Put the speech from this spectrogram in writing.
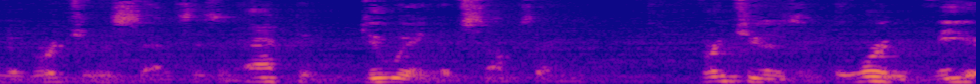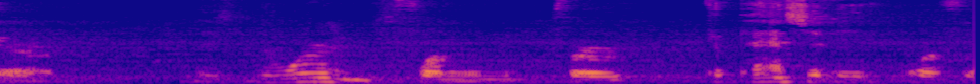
in a virtuous sense, is an act of doing of something. Virtue is the word vir is the word for for capacity or for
